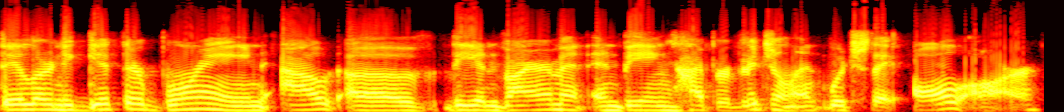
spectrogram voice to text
they learn to get their brain out of the environment and being hypervigilant, which they all are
